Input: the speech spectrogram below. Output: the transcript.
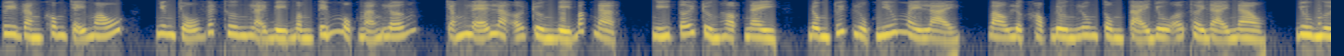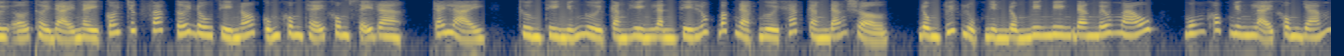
tuy rằng không chảy máu, nhưng chỗ vết thương lại bị bầm tím một mảng lớn, chẳng lẽ là ở trường bị bắt nạt, nghĩ tới trường hợp này, đồng tuyết lục nhíu mày lại, bạo lực học đường luôn tồn tại dù ở thời đại nào, dù người ở thời đại này có chất phát tới đâu thì nó cũng không thể không xảy ra, trái lại, thường thì những người càng hiền lành thì lúc bắt nạt người khác càng đáng sợ đồng tuyết lục nhìn đồng miên miên đang méo máu, muốn khóc nhưng lại không dám,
